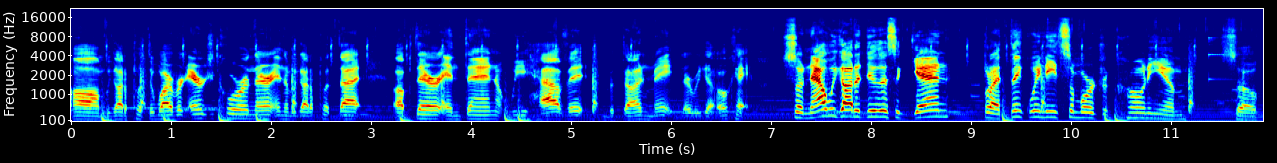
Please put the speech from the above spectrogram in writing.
Um, we got to put the Wyvern Energy Core in there, and then we got to put that up there, and then we have it done mate. There we go. Okay. So now we got to do this again, but I think we need some more draconium. So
